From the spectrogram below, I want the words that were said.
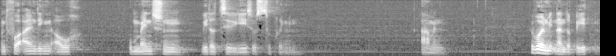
und vor allen Dingen auch, um Menschen wieder zu Jesus zu bringen. Amen. Wir wollen miteinander beten.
